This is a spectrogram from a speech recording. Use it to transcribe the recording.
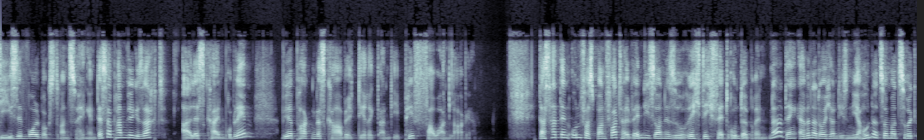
diese Wallbox dran zu hängen. Deshalb haben wir gesagt, alles kein Problem, wir packen das Kabel direkt an die PV-Anlage. Das hat den unfassbaren Vorteil, wenn die Sonne so richtig fett runterbrennt. Ne? Denk, erinnert euch an diesen Jahrhundertsommer zurück.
